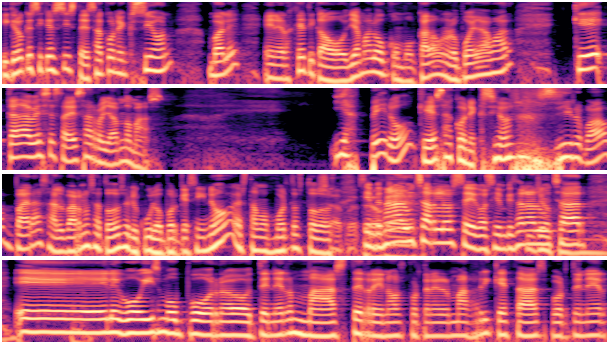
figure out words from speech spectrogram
Y creo que sí que existe esa conexión, ¿vale? Energética o llámalo como cada uno lo puede llamar, que cada vez se está desarrollando más. Y espero que esa conexión sirva para salvarnos a todos el culo, porque si no, estamos muertos todos. O sea, pues si empiezan a luchar los egos, si empiezan a Yo luchar eh, el egoísmo por eh, tener más terrenos, por tener más riquezas, por tener.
